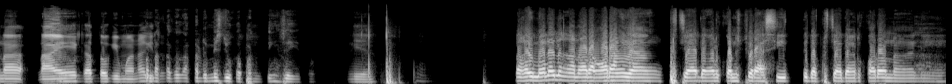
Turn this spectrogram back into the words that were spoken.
na- naik atau gimana gitu pendekatan akademis juga penting sih itu iya Bagaimana dengan orang-orang yang percaya dengan konspirasi, tidak percaya dengan corona nih?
